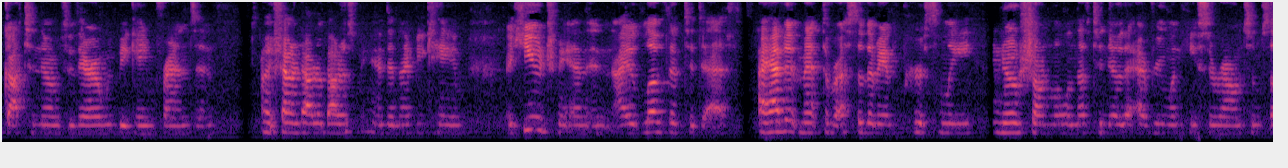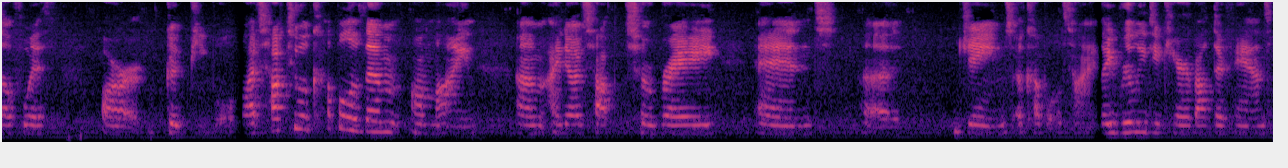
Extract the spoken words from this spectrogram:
got to know him through there, and we became friends, and I found out about his band, and I became a huge fan, and I love them to death. I haven't met the rest of the band personally. I know Sean well enough to know that everyone he surrounds himself with are good people. I've talked to a couple of them online. Um, I know I've talked to Ray and uh, James a couple of times. They really do care about their fans,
